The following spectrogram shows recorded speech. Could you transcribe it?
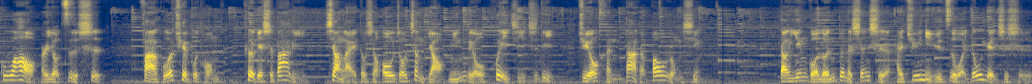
孤傲而又自恃，法国却不同，特别是巴黎。向来都是欧洲政要名流汇集之地，具有很大的包容性。当英国伦敦的绅士还拘泥于自我优越之时，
